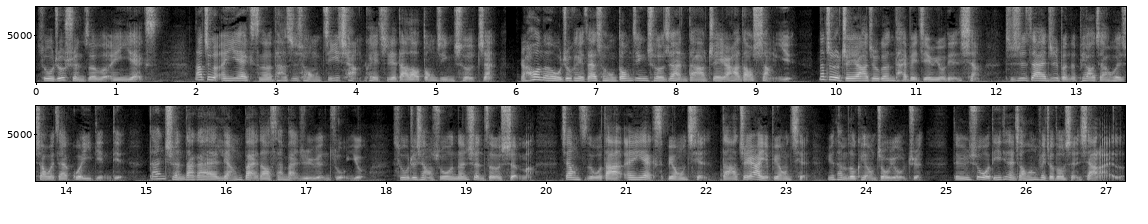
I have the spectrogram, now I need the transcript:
所以我就选择了 NEX。那这个 NEX 呢，它是从机场可以直接搭到东京车站，然后呢，我就可以再从东京车站搭 JR 到上野。那这个 JR 就跟台北捷运有点像，只是在日本的票价会稍微再贵一点点，单程大概两百到三百日元左右。所以我就想说，能省则省嘛，这样子我搭 NEX 不用钱，搭 JR 也不用钱，因为他们都可以用周游券，等于说我第一天的交通费就都省下来了。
